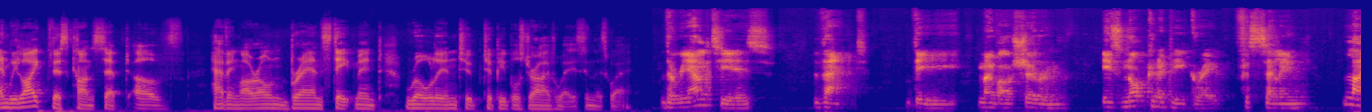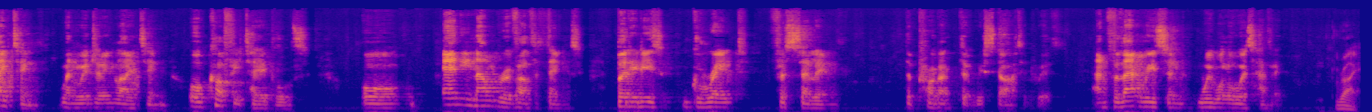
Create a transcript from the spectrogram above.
and we like this concept of having our own brand statement roll into to people's driveways in this way? The reality is that the mobile showroom is not going to be great for selling lighting when we're doing lighting or coffee tables or any number of other things but it is great for selling the product that we started with. And for that reason, we will always have it. Right.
